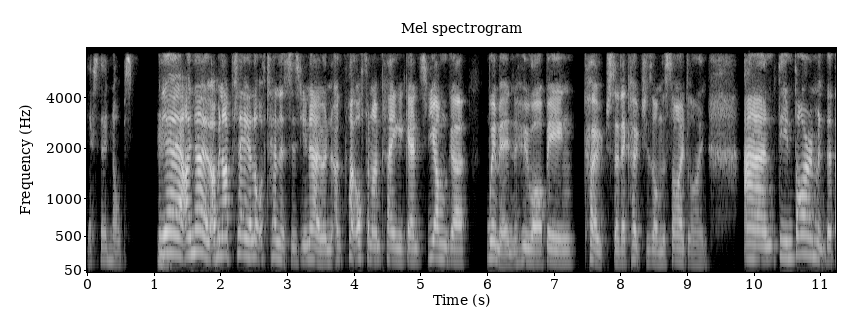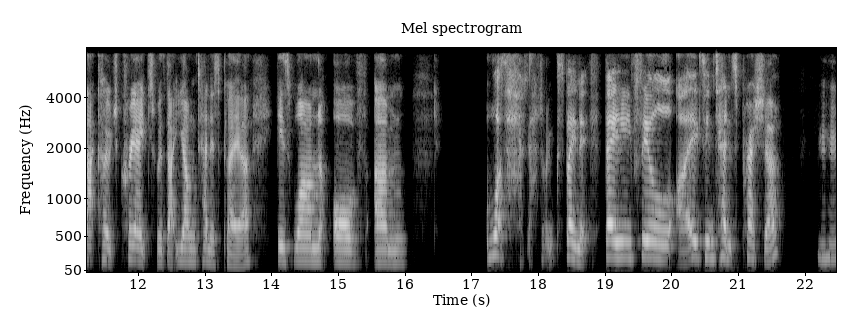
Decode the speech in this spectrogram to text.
Yes, they're knobs. Mm. Yeah, I know. I mean, I play a lot of tennis, as you know, and, and quite often I'm playing against younger women who are being coached, so they're coaches on the sideline. And the environment that that coach creates with that young tennis player is one of um, what's how do I explain it? They feel uh, it's intense pressure. Mm-hmm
